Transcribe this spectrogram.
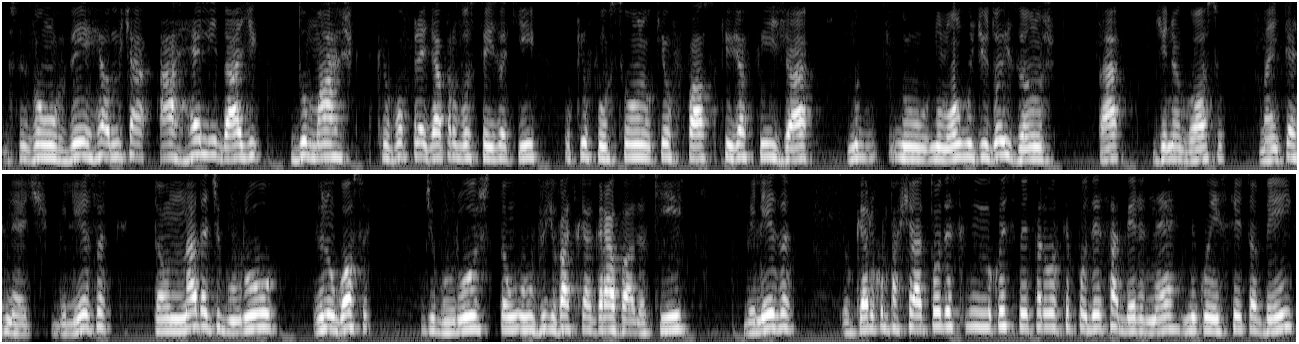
vocês vão ver realmente a, a realidade do marketing que eu vou pregar para vocês aqui, o que funciona, o que eu faço, o que eu já fiz já no, no, no longo de dois anos, tá? De negócio na internet, beleza? Então, nada de guru. Eu não gosto de gurus, então o vídeo vai ficar gravado aqui, beleza? Eu quero compartilhar todo esse meu conhecimento para você poder saber, né? Me conhecer também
